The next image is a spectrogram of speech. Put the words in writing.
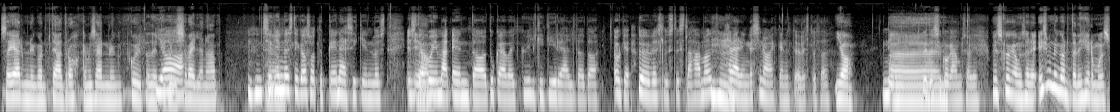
sa järgmine kord tead rohkem ja sa järgmine kord kujutad ette, kuidas see välja näeb. -hmm, see ja. kindlasti kasvatab ka enesekindlust ja seda ja. võimet enda tugevaid külgi kirjeldada. okei okay., töövestlustest lähemalt mm. -hmm. Helerin, kas sina oled käinud töövestlusel? jaa nii äh,, kuidas see kogemus oli? kuidas kogemus oli? esimene kord oli hirmus,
